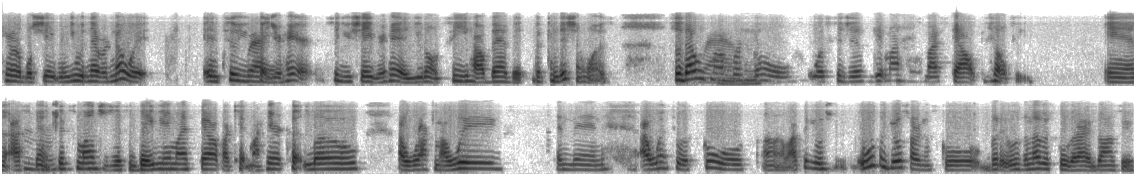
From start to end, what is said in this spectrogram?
terrible shape, and you would never know it until you right. cut your hair, until you shave your head. You don't see how bad the, the condition was. So that was wow. my first goal was to just get my my scalp healthy. And I spent mm-hmm. six months just babying my scalp. I kept my hair cut low. I rocked my wigs. And then I went to a school. Um, I think it was it wasn't drill sergeant school, but it was another school that I had gone to.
